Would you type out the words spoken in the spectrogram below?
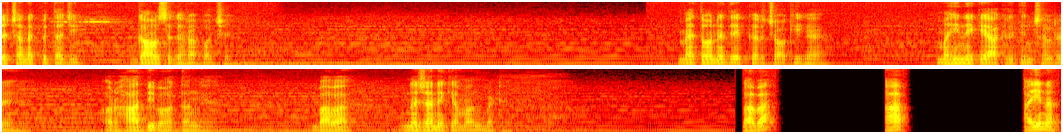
अचानक पिताजी गाँव से घर आ पहुँचे। मैं तो उन्हें देखकर चौक ही गया। महीने के आखिरी दिन चल रहे हैं और हाथ भी बहुत तंग है। बाबा, न जाने क्या मांग बैठे। बाबा, आप आइए ना।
